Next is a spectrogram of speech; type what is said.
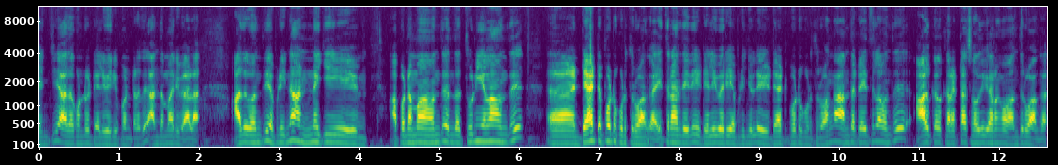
செஞ்சு அதை கொண்டு டெலிவரி பண்ணுறது அந்த மாதிரி வேலை. அது வந்து எப்படின்னா இன்றைக்கி அப்போ நம்ம வந்து அந்த துணியெல்லாம் வந்து டேட்டு போட்டு கொடுத்துருவாங்க. இத்தனாம் தேதி டெலிவரி அப்படின்னு சொல்லி டேட் போட்டு கொடுத்துருவாங்க. அந்த டயத்தில் வந்து ஆட்கள் கரெக்டாக சவுதிக்காரங்க வந்துருவாங்க.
